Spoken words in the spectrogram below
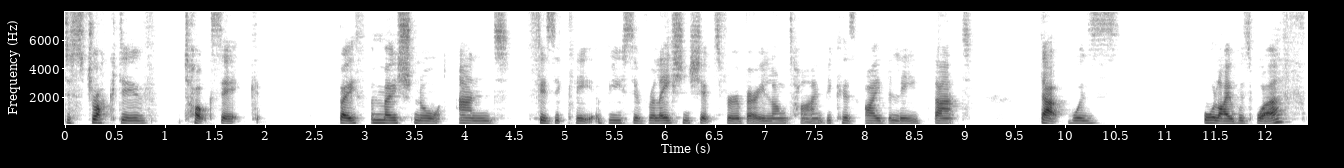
destructive, toxic, both emotional and physically abusive relationships for a very long time because I believed that that was all I was worth.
